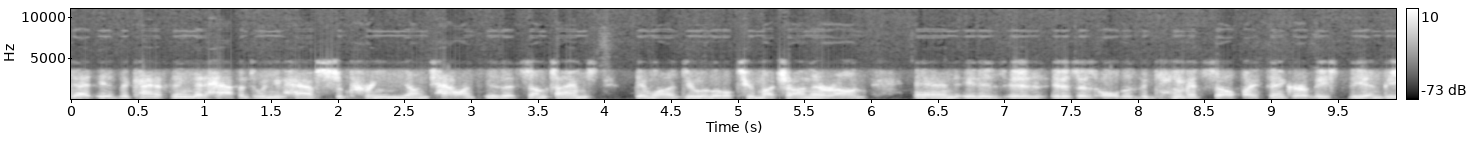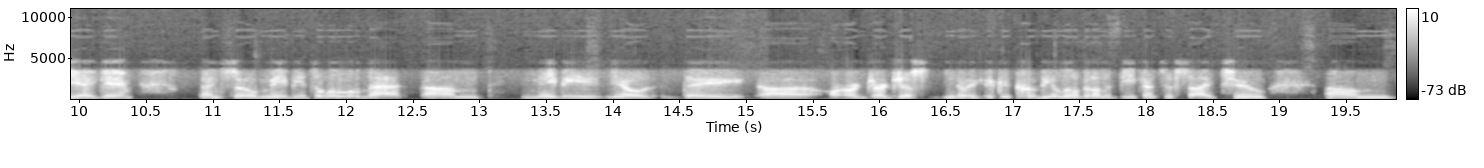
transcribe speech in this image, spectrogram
that is the kind of thing that happens when you have supreme young talent. Is that sometimes they want to do a little too much on their own, and it is it is, it is as old as the game itself, I think, or at least the NBA game. And so maybe it's a little of that. Um, maybe you know they uh, are, are just you know it, it could be a little bit on the defensive side too. Um,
